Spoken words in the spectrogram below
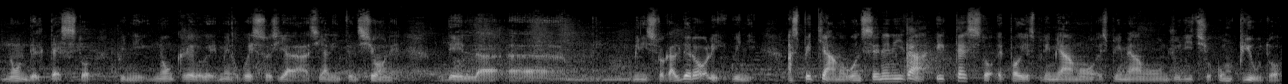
non del testo, quindi non credo che nemmeno questo sia, sia l'intenzione del... Eh, Ministro Calderoli, quindi aspettiamo con serenità il testo e poi esprimiamo, esprimiamo un giudizio compiuto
